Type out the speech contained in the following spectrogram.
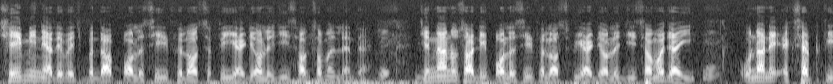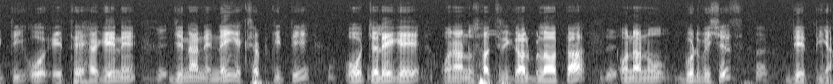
6 ਮਹੀਨਿਆਂ ਦੇ ਵਿੱਚ ਬੰਦਾ ਪਾਲਿਸੀ ਫਿਲਾਸਫੀ ਆਈਡੀਓਲੋਜੀ ਸਭ ਸਮਝ ਲੈਂਦਾ ਜਿਨ੍ਹਾਂ ਨੂੰ ਸਾਡੀ ਪਾਲਿਸੀ ਫਿਲਾਸਫੀ ਆਈਡੀਓਲੋਜੀ ਸਮਝ ਆਈ। ਉਹਨਾਂ ਨੇ ਐਕਸੈਪਟ ਕੀਤੀ ਉਹ ਇੱਥੇ ਹੈਗੇ ਨੇ। ਜਿਨ੍ਹਾਂ ਨੇ ਨਹੀਂ ਐਕਸੈਪਟ ਕੀਤੀ ਉਹ ਚਲੇ ਗਏ ਉਹਨਾਂ ਨੂੰ ਸਤਿ ਸ੍ਰੀ ਅਕਾਲ ਬੁਲਾਤਾ। ਉਹਨਾਂ ਨੂੰ ਗੁੱਡ ਵਿਸ਼ੇਸ। ਦੇਤੀਆਂ।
